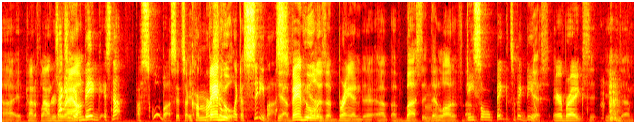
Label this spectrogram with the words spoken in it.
Uh, it kind of flounders around. It's actually around. a big. It's not a school bus. It's a It's commercial, Van Hool. like a city bus. yeah, Van Hool Yeah. is a brand uh, of, of bus that, that a lot of uh, diesel. Big. It's a big deal. Yes, air brakes. It, it um,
